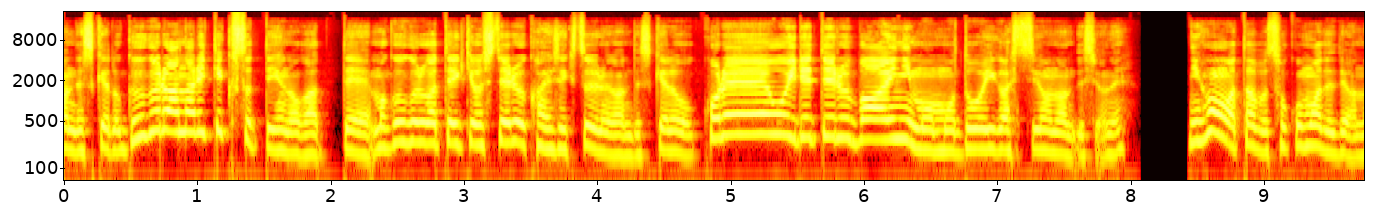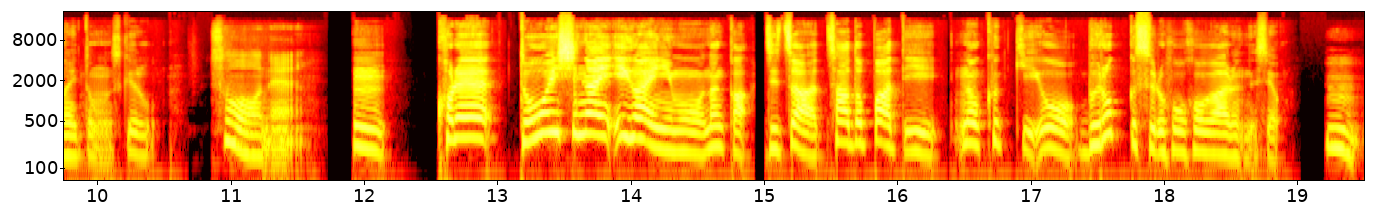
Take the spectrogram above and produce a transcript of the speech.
うんですけど Google アナリティクスっていうのがあって、まあ、Google が提供してる解析ツールなんですけどこれを入れてる場合にももう同意が必要なんですよね。日本は多分そこまでではないと思うんですけどそうねうんこれ同意しない以外にもなんか実はサードパーティーのクッキーをブロックする方法があるんですよ。うん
